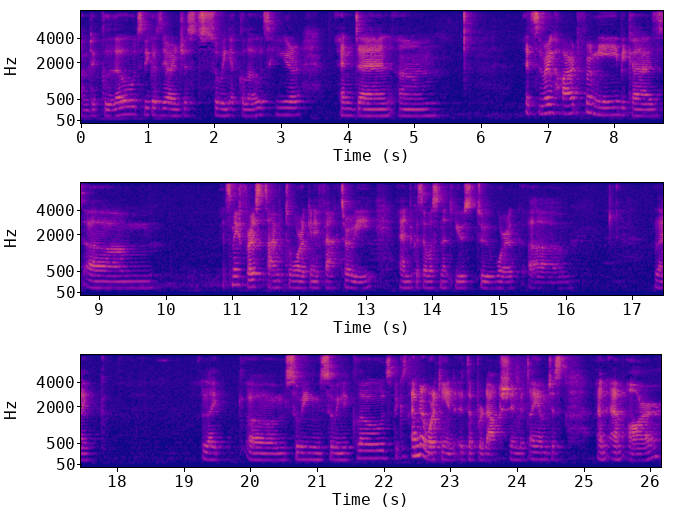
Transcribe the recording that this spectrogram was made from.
um, the clothes because they are just sewing a clothes here. And then um, it's very hard for me because um, it's my first time to work in a factory and because I was not used to work um, like like um, sewing sewing clothes because I'm not working in the production but I am just an MR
